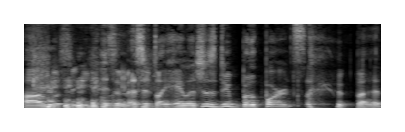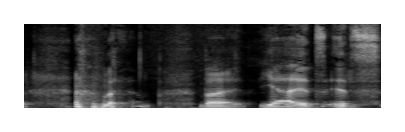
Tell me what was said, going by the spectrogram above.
I almost sent you guys a message like, hey, let's just do both parts. but, but but yeah, it's it's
